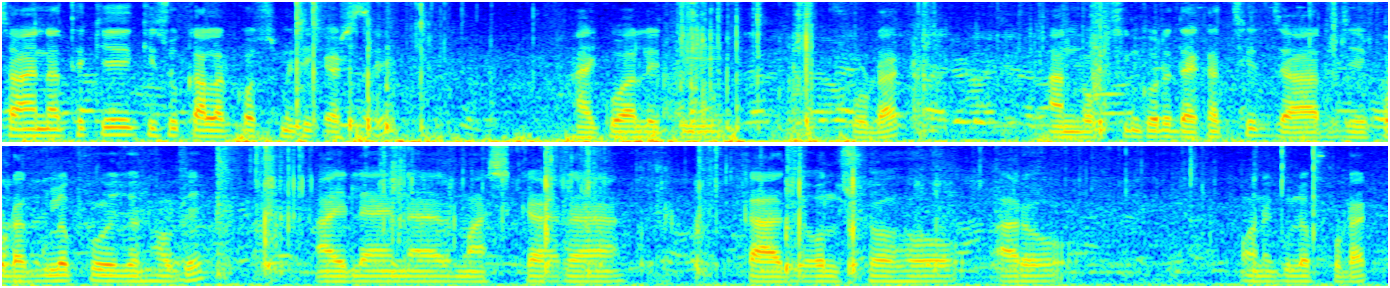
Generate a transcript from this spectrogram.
China থেকে কিছু কালার কসমেটিক আসছে। হাই কোয়ালিটি প্রোডাক্ট আনবক্সিং করে দেখাচ্ছি যার যে প্রোডাক্টগুলো প্রয়োজন হবে। আইলাইনার মাস্কারা কাজল সহ আরও অনেকগুলো প্রোডাক্ট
